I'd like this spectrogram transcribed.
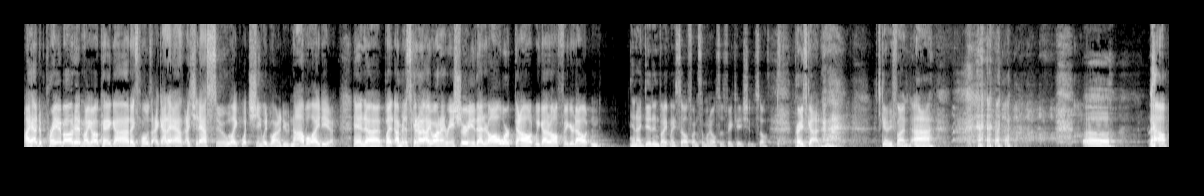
I had to pray about it and like, okay, God, I suppose I gotta ask, I should ask Sue like what she would want to do. Novel idea. And, uh, but I'm just gonna, I want to reassure you that it all worked out. We got it all figured out. And, and I did invite myself on someone else's vacation. So praise God. it's gonna be fun. Uh, uh, now,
